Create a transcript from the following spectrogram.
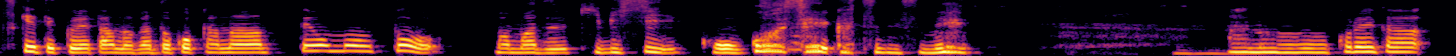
つけてくれたのがどこかなって思うと、まあ、まず厳しい高校生活ですね。あのこれが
